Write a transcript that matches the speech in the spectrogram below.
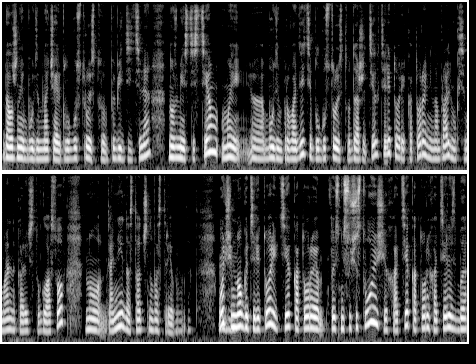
должны будем начать благоустройство победителя, но вместе с тем мы э, будем проводить и благоустройство даже тех территорий, которые не набрали максимальное количество голосов, но они достаточно востребованы. Очень угу. много территорий, те, которые, то есть не существующих, а те, которые хотелось бы,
